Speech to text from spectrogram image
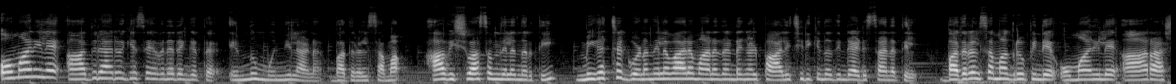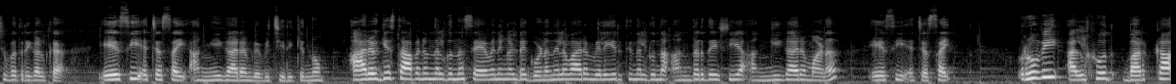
ഒമാനിലെ ആതുരാരോഗ്യ സേവന രംഗത്ത് എന്നും മുന്നിലാണ് ബദറുൽ സമ. ആ വിശ്വാസം നിലനിർത്തി മികച്ച ഗുണനിലവാര മാനദണ്ഡങ്ങൾ പാലിച്ചിരിക്കുന്നതിന്റെ അടിസ്ഥാനത്തിൽ ബദറുൽ സമ ഗ്രൂപ്പിന്റെ ഒമാനിലെ ആറ് ആശുപത്രികൾക്ക് A C H S I അംഗീകാരം ലഭിച്ചിരിക്കുന്നു. ആരോഗ്യ സ്ഥാപനം നൽകുന്ന സേവനങ്ങളുടെ ഗുണനിലവാരം വിലയിരുത്തി നൽകുന്ന അന്തർദേശീയ അംഗീകാരമാണ് A C H S I. Ruwi Al Khoud Barka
